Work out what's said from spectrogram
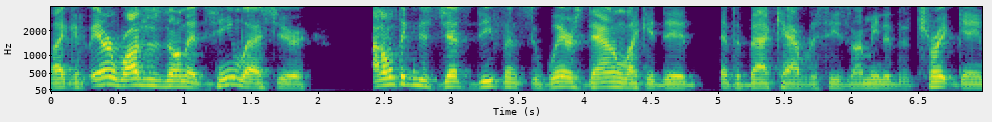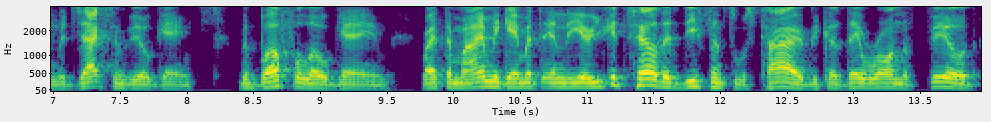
Like if Aaron Rodgers is on that team last year, I don't think this Jets defense wears down like it did at the back half of the season. I mean, the Detroit game, the Jacksonville game, the Buffalo game, right? The Miami game at the end of the year, you could tell the defense was tired because they were on the field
